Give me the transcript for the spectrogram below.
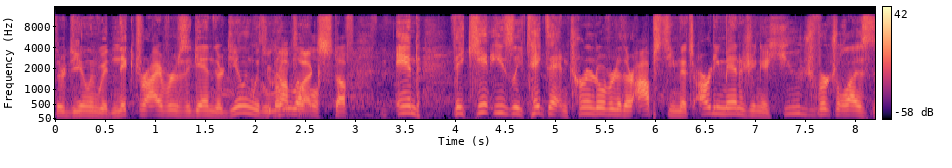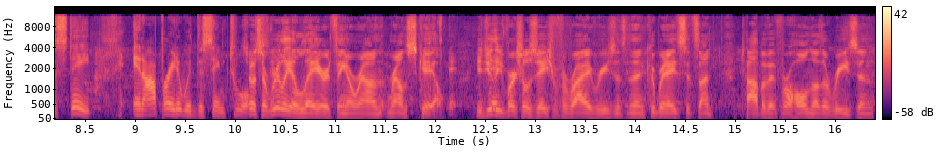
they're dealing with NIC drivers again, they're dealing with low-level stuff, and they can't easily take that and turn it over to their ops team that's already managing a huge virtualized estate and operate it with the same tools. So it's a really a layered thing around, around scale. You do the virtualization for a variety of reasons, and then Kubernetes sits on top of it for a whole other reason.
